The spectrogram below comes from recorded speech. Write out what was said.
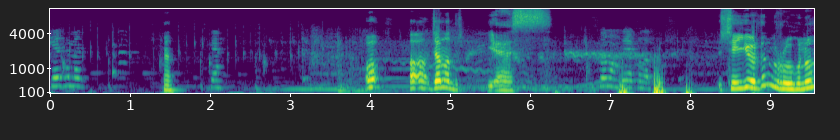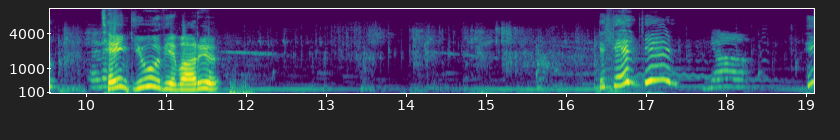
Gel hemen. Heh. Gel. Oh! Aa canlandır. Yes. Son anda yakaladım. Şeyi gördün mü ruhunu? Evet. Thank you diye bağırıyor. Gel gel gel. Ya.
